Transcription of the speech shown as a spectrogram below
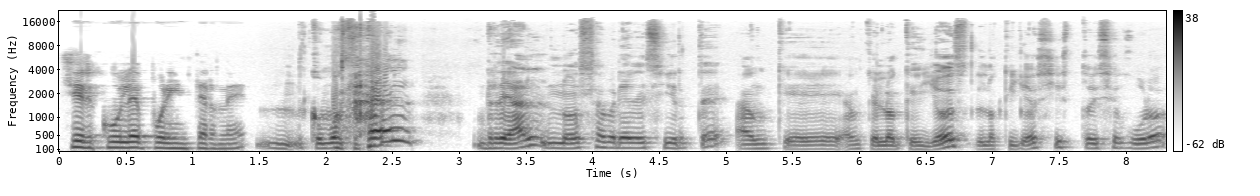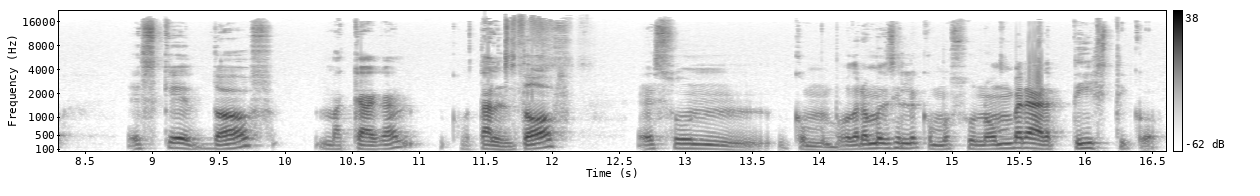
circule por internet? Mm, como tal, real no sabría decirte, aunque, aunque lo, que yo, lo que yo sí estoy seguro es que Dove McCagan, como tal, Dove, es un, como podríamos decirle, como su nombre artístico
